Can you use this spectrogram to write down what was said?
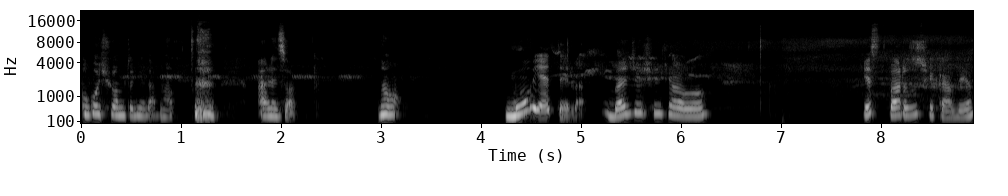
ogłosiłam to niedawno, ale co? No, mówię tyle. Będzie się działo. Jest bardzo ciekawie.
